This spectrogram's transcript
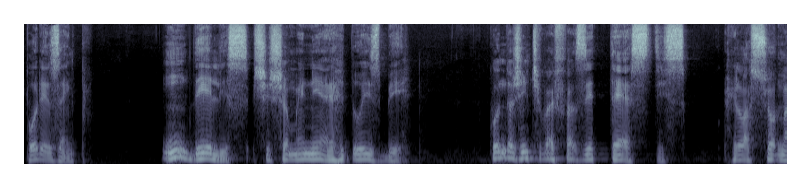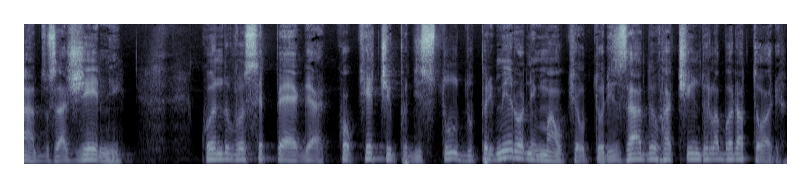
Por exemplo, um deles se chama NR2B. Quando a gente vai fazer testes relacionados a gene, quando você pega qualquer tipo de estudo, o primeiro animal que é autorizado é o ratinho do laboratório.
